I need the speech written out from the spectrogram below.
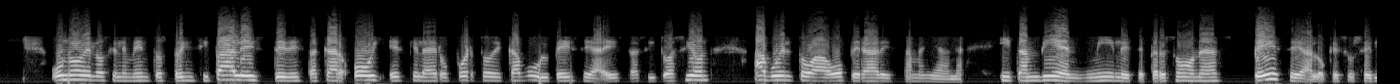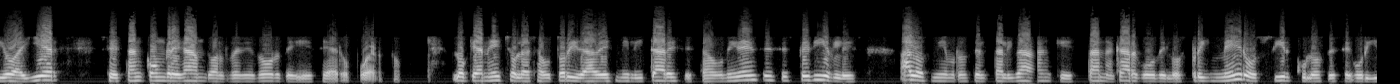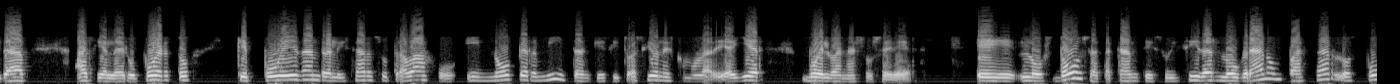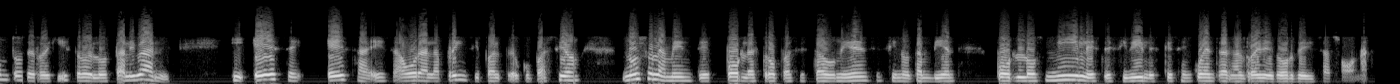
Uno de los elementos principales de destacar hoy es que el aeropuerto de Kabul, pese a esta situación, ha vuelto a operar esta mañana y también miles de personas, pese a lo que sucedió ayer, se están congregando alrededor de ese aeropuerto. Lo que han hecho las autoridades militares estadounidenses es pedirles a los miembros del talibán que están a cargo de los primeros círculos de seguridad hacia el aeropuerto, que puedan realizar su trabajo y no permitan que situaciones como la de ayer vuelvan a suceder. Eh, los dos atacantes suicidas lograron pasar los puntos de registro de los talibanes y ese, esa es ahora la principal preocupación, no solamente por las tropas estadounidenses, sino también por los miles de civiles que se encuentran alrededor de esa zona.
